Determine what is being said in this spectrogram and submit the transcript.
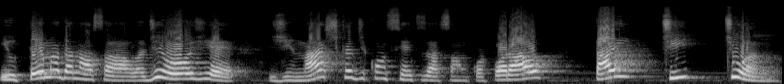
E o tema da nossa aula de hoje é Ginástica de Conscientização Corporal Tai Chi Chuan.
